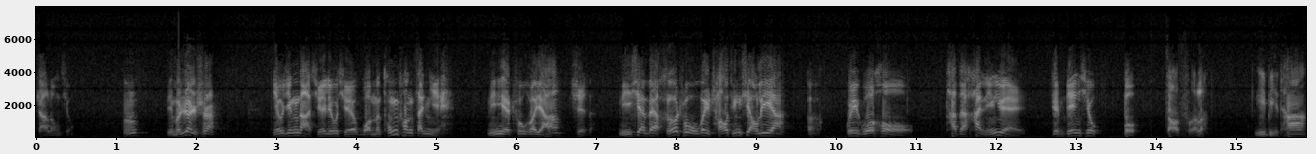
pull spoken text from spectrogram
扎龙兄。嗯，你们认识？牛津大学留学，我们同窗三年。你也出过洋？是的。你现在何处为朝廷效力啊？呃，归国后，他在翰林院任编修。不，早辞了。你比他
